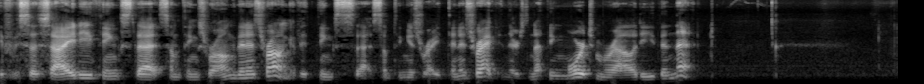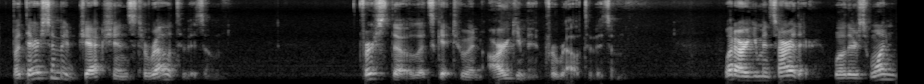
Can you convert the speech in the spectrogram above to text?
If a society thinks that something's wrong, then it's wrong. If it thinks that something is right, then it's right. And there's nothing more to morality than that. But there are some objections to relativism. First, though, let's get to an argument for relativism. What arguments are there? Well, there's one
